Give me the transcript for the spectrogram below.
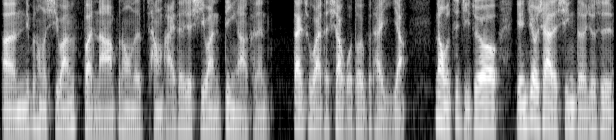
嗯，你不同的洗碗粉啊，不同的厂牌的一些洗碗定啊，可能带出来的效果都会不太一样。那我自己最后研究下来的心得就是，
